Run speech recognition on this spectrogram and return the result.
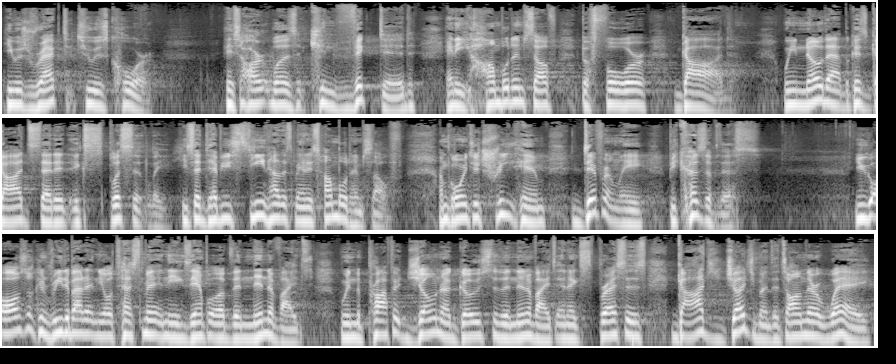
He was wrecked to his core. His heart was convicted, and he humbled himself before God. We know that because God said it explicitly. He said, Have you seen how this man has humbled himself? I'm going to treat him differently because of this. You also can read about it in the Old Testament in the example of the Ninevites, when the prophet Jonah goes to the Ninevites and expresses God's judgment that's on their way.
